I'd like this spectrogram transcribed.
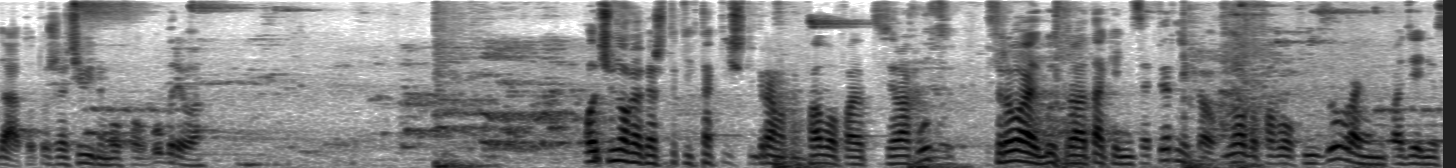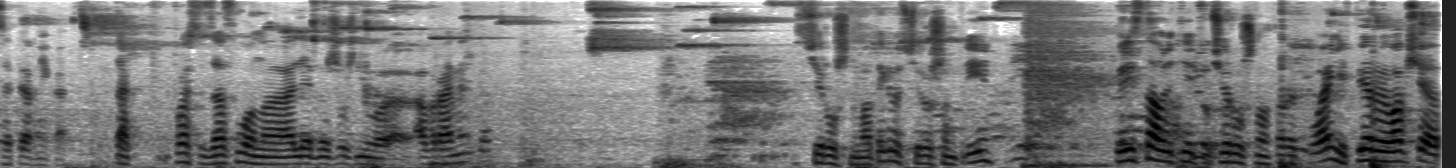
да, тут уже очевидно был фол Губарева. Очень много, конечно, таких тактически грамотных фолов от Сиракуз. Срывает быстро атаки не соперника. Много фолов внизу в раннем нападении соперника. Так, просит заслона Олега Жужнева Авраменко. С Чарушиным отыгрывает. С Чарушин 3. Перестал лететь у Чарушина во второй половине. В первой вообще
